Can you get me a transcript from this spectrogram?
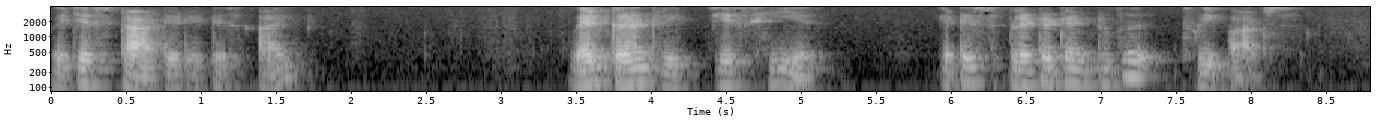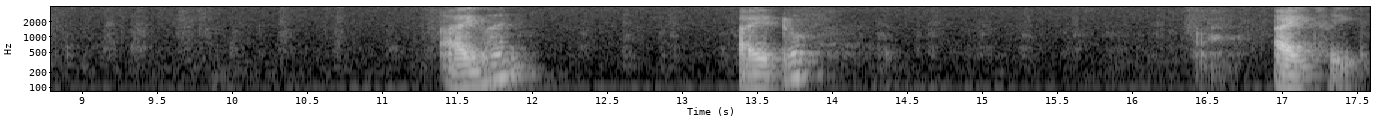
which is started, it is I. When current reaches here, it is split into the three parts. I1, I2, I3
